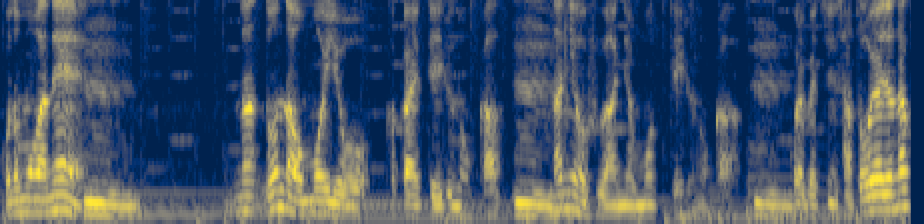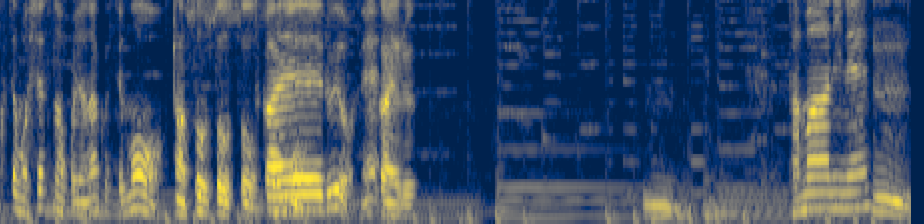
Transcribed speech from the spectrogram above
子供がねう、んなどんな思いを抱えているのか、うん、何を不安に思っているのか、うん、これ別に里親じゃなくても施設の子じゃなくてもあそう。そうそう。使えるよね。使える。うん。たまにね、うん。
